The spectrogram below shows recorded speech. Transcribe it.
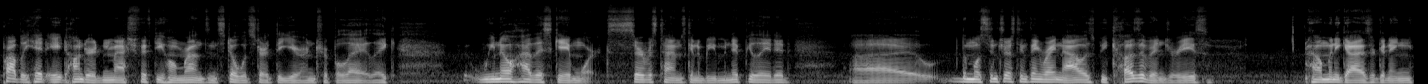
probably hit 800 and mash 50 home runs and still would start the year in AAA. Like, we know how this game works. Service time is going to be manipulated. Uh, the most interesting thing right now is because of injuries, how many guys are getting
